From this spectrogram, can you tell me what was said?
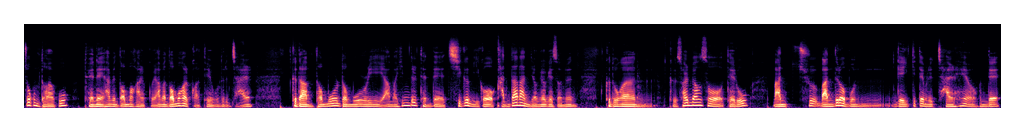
조금 더 하고 되네 하면 넘어갈 거예요. 아마 넘어갈 것 같아요. 오늘은 잘. 그 다음 더 more 더 more이 아마 힘들 텐데 지금 이거 간단한 영역에서는 그동안 그 설명서대로 만추 만들어 본 게 있기 때문에 잘 해요. 근데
